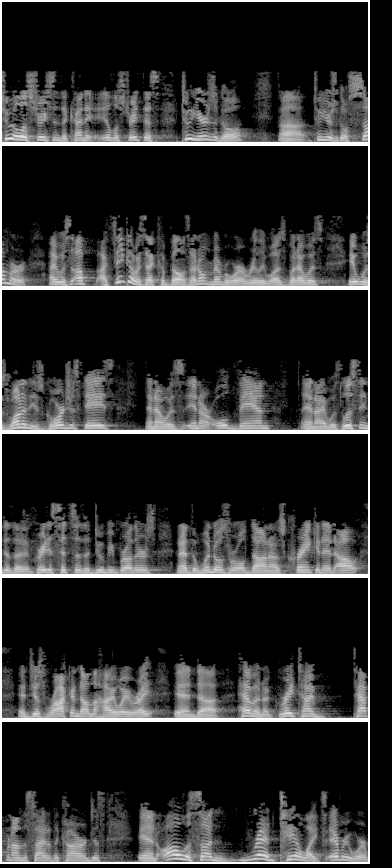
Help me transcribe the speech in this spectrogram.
two illustrations to kind of illustrate this. Two years ago, uh, two years ago, summer, I was up. I think I was at Cabela's. I don't remember where I really was, but I was. It was one of these gorgeous days, and I was in our old van, and I was listening to the greatest hits of the Doobie Brothers, and I had the windows rolled down. I was cranking it out and just rocking down the highway, right, and uh, having a great time tapping on the side of the car, and just and all of a sudden, red tail lights everywhere,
